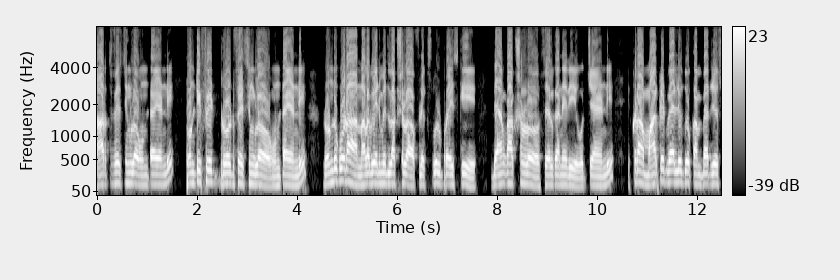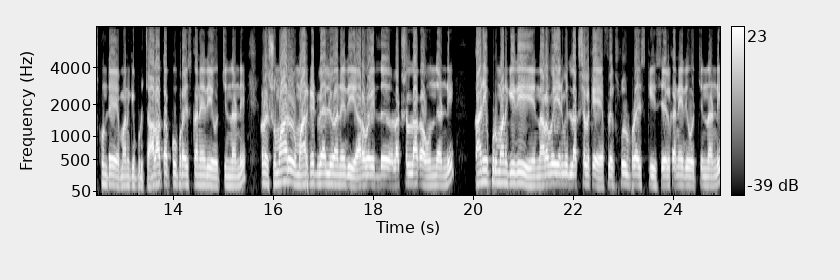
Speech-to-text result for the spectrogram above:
నార్త్ ఫేసింగ్లో ఉంటాయండి. ట్వంటీ ఫీట్ రోడ్ ఫేసింగ్లో ఉంటాయండి. రెండు కూడా నలభై ఎనిమిది లక్షల ఫ్లెక్సిబుల్ ప్రైస్కి బ్యాంక్ ఆప్షన్లో సేల్కి అనేది వచ్చాయండి. ఇక్కడ మార్కెట్ వాల్యూతో కంపేర్ చేసుకుంటే మనకి ఇప్పుడు చాలా తక్కువ ప్రైస్కి అనేది వచ్చిందండి. ఇక్కడ సుమారు మార్కెట్ వాల్యూ అనేది అరవై ఐదు లక్షల దాకా ఉందండి. కానీ ఇప్పుడు మనకి ఇది నలభై ఎనిమిది లక్షలకే ఫ్లెక్సిబుల్ ప్రైస్కి సేల్ అనేది వచ్చిందండి.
